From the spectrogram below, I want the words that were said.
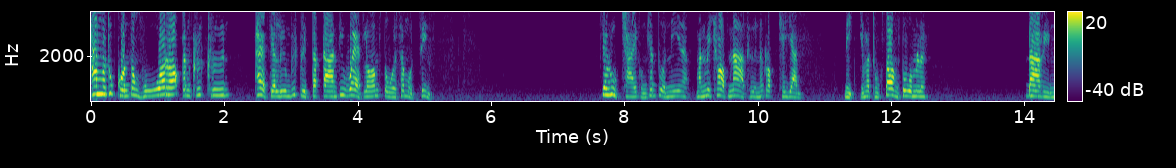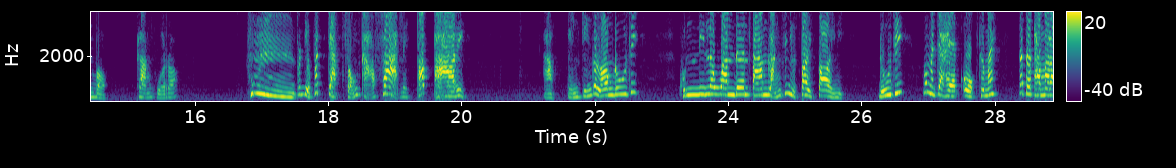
ทำมาทุกคนต้องหัวเราะกันคลึกครื้น แทบจะลืมวิกฤตการณ์ที่แวดล้อมตัวสมดสิ้น เจ้าลูกชายของฉันตัวนี้นะมันไม่ชอบหน้าเธอนักรอกชยัน นี่อย่ามาถูกต้องตัวมันเลย ดารินบอก พลางหัวเราะฮึมประเดี๋ยวพัดจับสองขาฟาดเลย พับพาดิอ้าวเก่งจริงก็ลองดูสิ คุณนิลวันเดินตามหลังฉันอยู่ต้อยๆนี่ ดูสิว่ามันจะแหกอกเธอไหมถ้าเธอทำอะไร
